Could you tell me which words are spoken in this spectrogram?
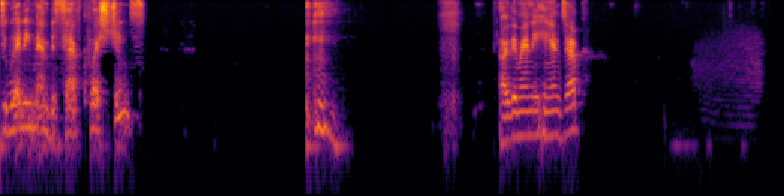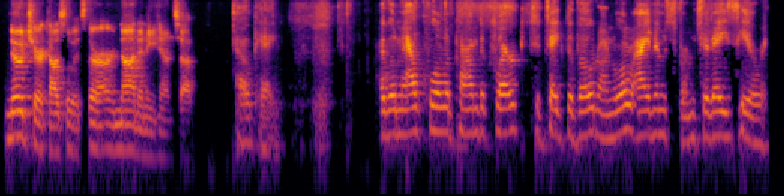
Do any members have questions? Are there any hands up? No, Chair Koslowitz, there are not any hands up. Okay. I will now call upon the clerk to take the vote on all items from today's hearing.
